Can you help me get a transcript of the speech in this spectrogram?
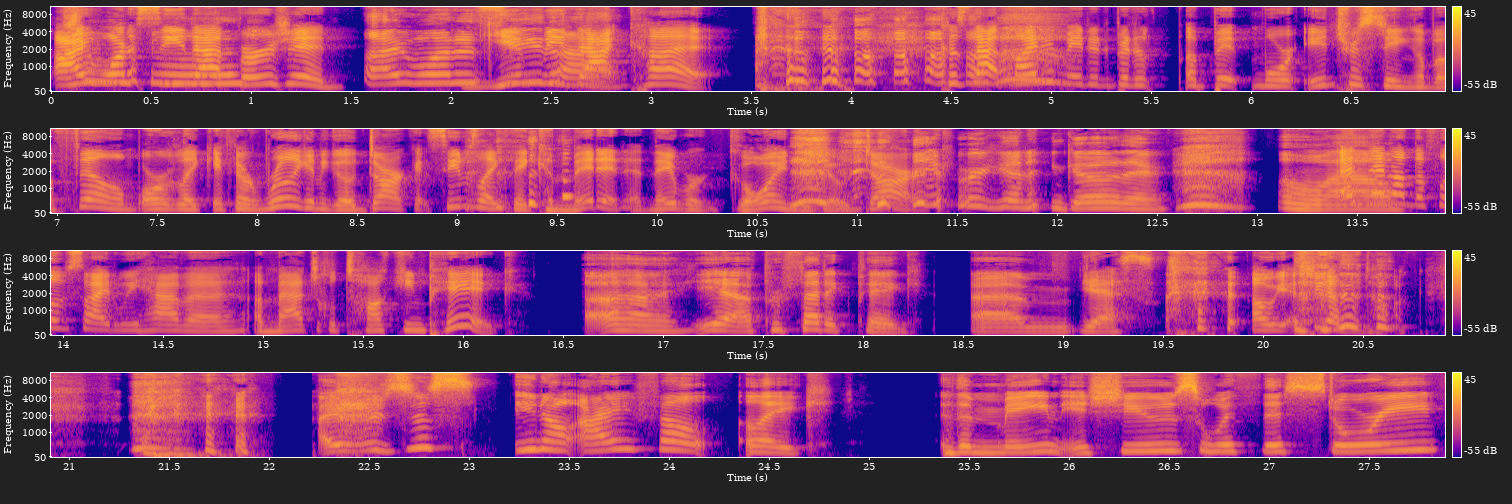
I Oh want to see that version. i want to Give me that cut. Because that might have made it a bit a bit more interesting of a film or like if they're really going to go dark it seems like they committed and they were going to go dark. they were gonna go there. Oh wow and then on the flip side we have a, a magical talking pig. Uh yeah a prophetic pig. Um yes. Oh yeah she doesn't talk. It was just you know i felt like the main issues with this story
